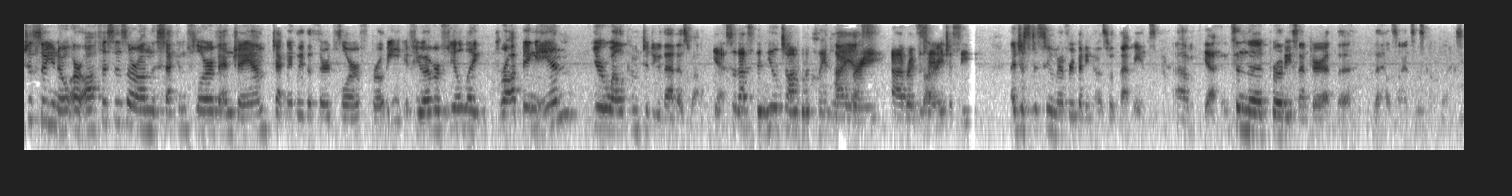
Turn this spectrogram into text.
just so you know, our offices are on the second floor of NJM, technically the third floor of Brodie. If you ever feel like dropping in, you're welcome to do that as well. Yeah, so that's the Neil John Maclean Ah, yes. Library, uh, right beside Sorry. HSC. I just assume everybody knows what that means. Um, yeah, it's in the Brodie Center at the, the Health Sciences Complex.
